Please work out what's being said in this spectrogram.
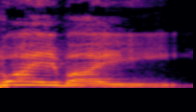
bay bay.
